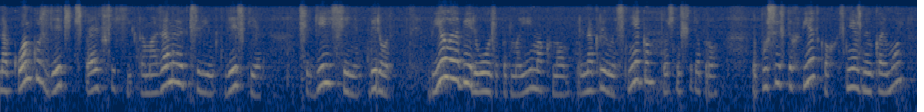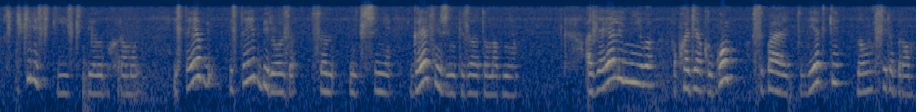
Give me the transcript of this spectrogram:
На конкурс дети читают стихи. Рамазанова Екатерина, 10 лет. Сергей Есенин берет. Белая береза под моим окном Принакрылась снегом точно серебром. На пушистых ветках снежную каймой Распустились кисти белой бахромой. И стоит, и стоит береза, сон на тишине, И горят снежинки в золотом огне. А заря лениво, обходя кругом, Обсыпает ветки новым серебром.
